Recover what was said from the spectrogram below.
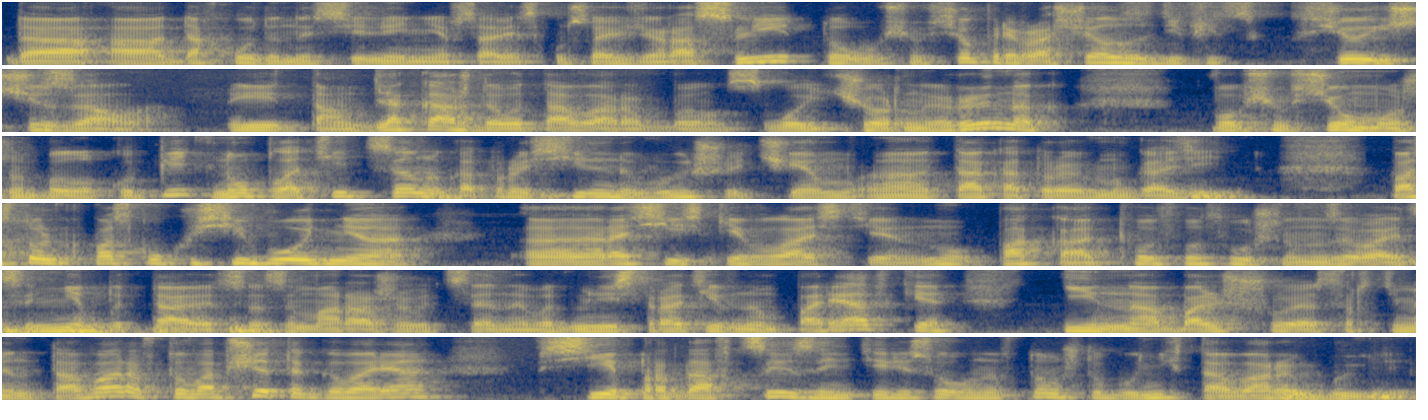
да, а доходы населения в Советском Союзе росли, то, в общем, все превращалось в дефицит, все исчезало. И там для каждого товара был свой черный рынок, в общем, все можно было купить, но платить цену, которая сильно выше, чем э, та, которая в магазине. Поскольку, поскольку сегодня э, российские власти, ну, пока, вот, вот, что называется, не пытаются замораживать цены в административном порядке и на большой ассортимент товаров, то, вообще-то говоря, все продавцы заинтересованы в том, чтобы у них товары были.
